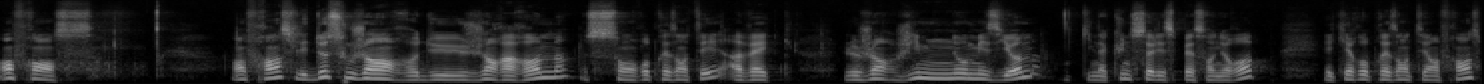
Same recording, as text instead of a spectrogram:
En France, en France, les deux sous-genres du genre arôme sont représentés avec le genre Gymnomesium, qui n'a qu'une seule espèce en Europe, et qui est représenté en France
